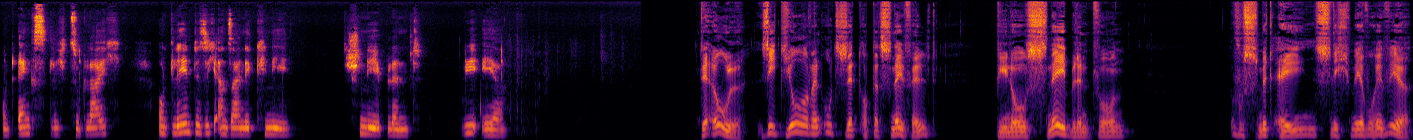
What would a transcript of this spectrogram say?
und ängstlich zugleich, und lehnte sich an seine Knie, schneeblind wie er. Der Owl sieht Joren utzet op dat Sneefeld, wie no sneeblind worn, wuss mit eins nicht mehr, wo er wär.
